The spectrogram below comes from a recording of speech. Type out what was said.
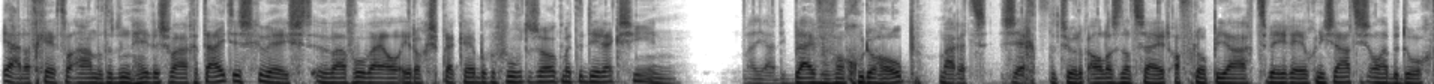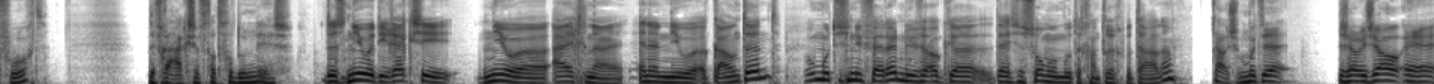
Ja, dat geeft wel aan dat het een hele zware tijd is geweest. Waarvoor wij al eerder gesprekken hebben gevoerd, dus ook met de directie. En, nou ja, die blijven van goede hoop. Maar het zegt natuurlijk alles dat zij het afgelopen jaar twee reorganisaties al hebben doorgevoerd. De vraag is of dat voldoende is. Dus nieuwe directie, nieuwe eigenaar en een nieuwe accountant. Hoe moeten ze nu verder, nu ze ook uh, deze sommen moeten gaan terugbetalen? Nou, ze moeten sowieso uh,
